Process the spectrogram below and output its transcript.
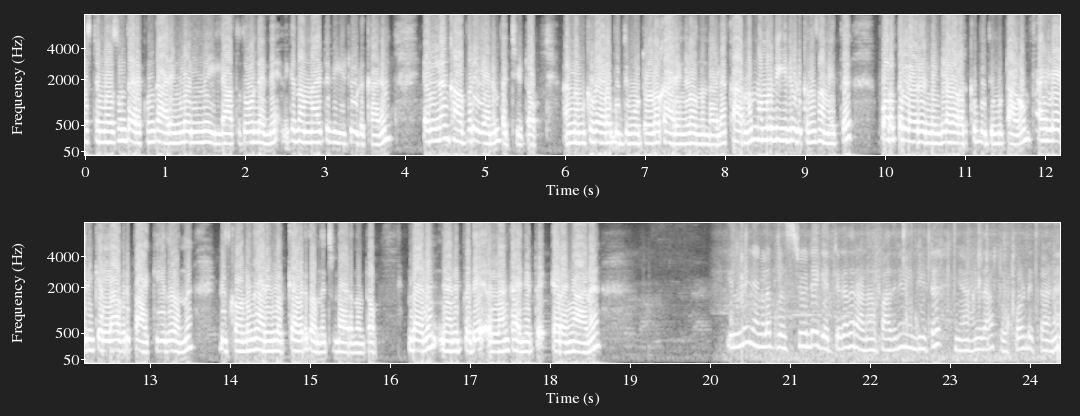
കസ്റ്റമേഴ്സും തിരക്കും കാര്യങ്ങളും ഒന്നും ഇല്ലാത്തത് കൊണ്ട് തന്നെ എനിക്ക് നന്നായിട്ട് വീഡിയോ എടുക്കാനും എല്ലാം കവർ ചെയ്യാനും പറ്റി കേട്ടോ നമുക്ക് വേറെ ബുദ്ധിമുട്ടുകളോ കാര്യങ്ങളോ ഒന്നും ഉണ്ടാവില്ല. കാരണം നമ്മൾ വീഡിയോ എടുക്കുന്ന സമയത്ത് പുറത്തുള്ളവരുണ്ടെങ്കിൽ അത് അവർക്ക് ബുദ്ധിമുട്ടാകും. ഫൈനലി എനിക്ക് അവർ പാക്ക് ചെയ്ത് തന്ന് ഡിസ്കൗണ്ടും കാര്യങ്ങളൊക്കെ അവർ തന്നിട്ടുണ്ടായിരുന്നു കേട്ടോ എന്തായാലും ഞാനിപ്പോ ഇത് എല്ലാം കഴിഞ്ഞിട്ട് ഇറങ്ങാണ്. ഇന്ന് ഞങ്ങൾ പ്ലസ് ടുവിന്റെ ഗെറ്റ് ടുഗതറാണ് അപ്പോൾ അതിന് വേണ്ടിയിട്ട് ഞാനിതാ പോയിക്കൊണ്ടിരിക്കുകയാണ്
